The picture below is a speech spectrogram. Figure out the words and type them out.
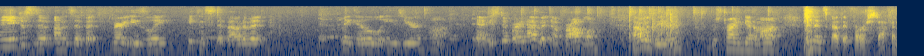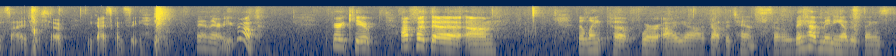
And you just zip, unzip it very easily. He can step out of it. Make it a little easier. Huh. Yeah, you step right out of it, no problem. That was easy. Just trying to get him on. And it's got the fur stuff inside, so you guys can see. And there you go. Very cute. I'll put the um, the link of where I uh, got the tents. So they have many other things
